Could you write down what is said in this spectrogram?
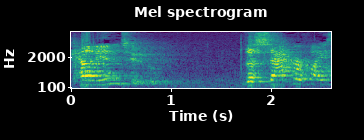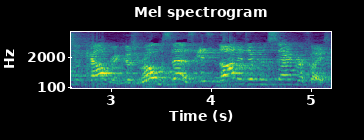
come into the sacrifice of Calvary, because Rome says it's not a different sacrifice.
